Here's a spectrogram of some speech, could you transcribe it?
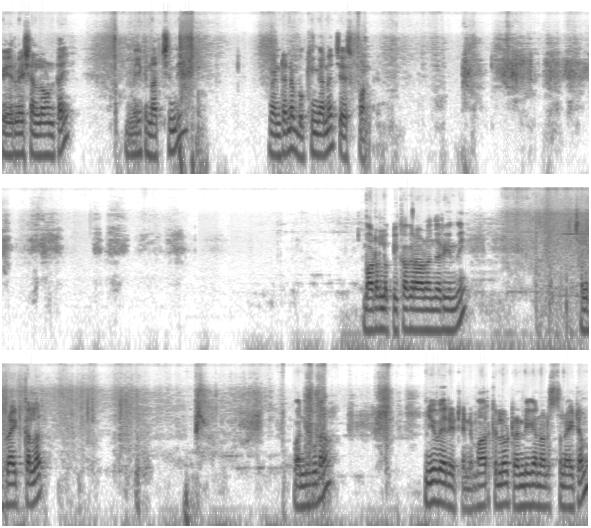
వేరియేషన్లో ఉంటాయి. మీకు నచ్చింది వెంటనే బుకింగ్ అనేది చేసుకోండి. బార్డర్లో పికాక్ రావడం జరిగింది. చాలా బ్రైట్ కలర్ ఇవన్నీ కూడా న్యూ వెరైటీ అండి. మార్కెట్లో ట్రెండీగా నడుస్తున్న ఐటమ్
